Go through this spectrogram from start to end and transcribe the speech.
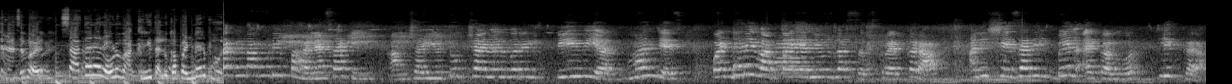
तळाजवळ सातारा रोड वाखरी तालुका पंढरपूर. पाहण्यासाठी आमच्या युट्यूब चॅनलवरील पी व्ही आर म्हणजेच पंढरी वार्ता या न्यूजला सबस्क्राईब करा आणि शेजारील बेल आयकॉनवर क्लिक करा.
